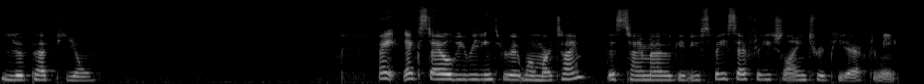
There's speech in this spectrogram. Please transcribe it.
le papillon. Alright, next I will be reading through it one more time. This time I will give you space after each line to repeat after me.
